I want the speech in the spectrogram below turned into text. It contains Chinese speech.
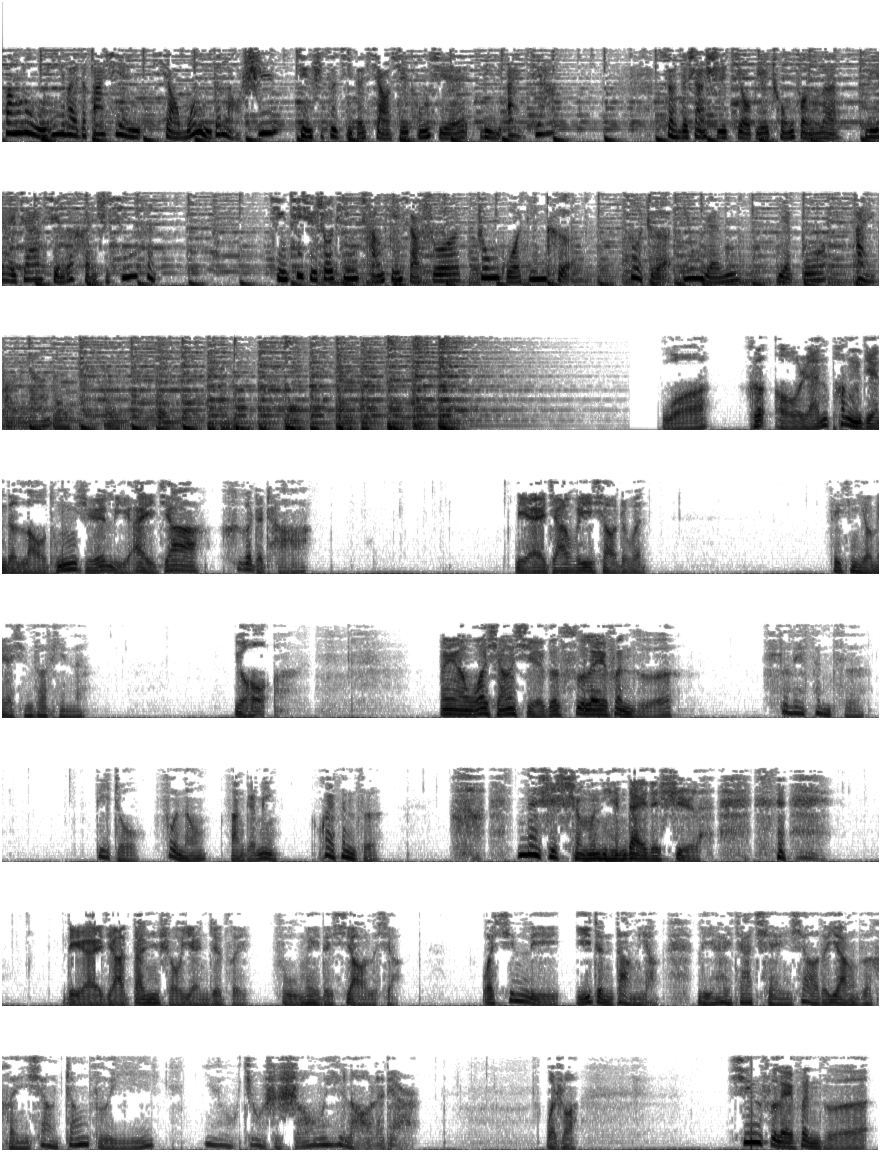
方露意外的发现，小魔女的老师竟是自己的小学同学李爱嘉，算得上是久别重逢了。李爱嘉显得很是兴奋。请继续收听长篇小说《中国丁克》，作者庸人，演播艾宝良。我和偶然碰见的老同学李爱嘉喝着茶。李爱佳微笑着问：“最近有没有新作品呢？”“有。”“哎呀，我想写个四类分子。”“四类分子？地主、富农、反革命、坏分子？那是什么年代的事了？” 李爱佳单手掩着嘴，妩媚的笑了笑。我心里一阵荡漾，李爱家浅笑的样子很像章子怡，又就是稍微老了点儿。我说：“新四类分子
